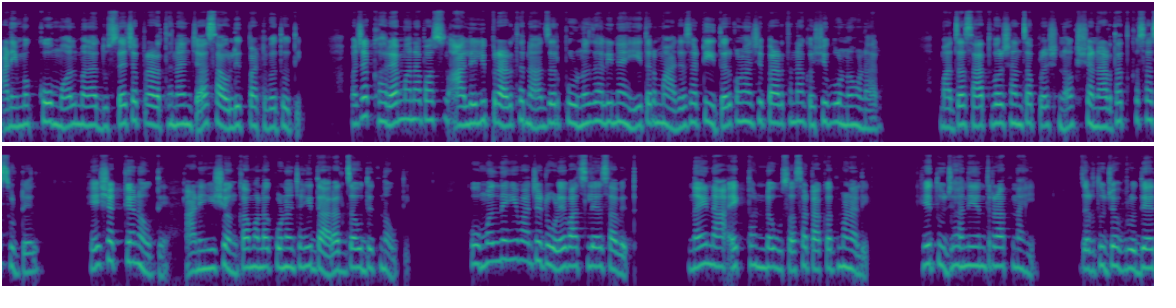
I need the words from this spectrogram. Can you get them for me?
आणि मग कोमल मला दुसऱ्याच्या प्रार्थनांच्या सावलीत पाठवत होती. माझ्या खऱ्या मनापासून आलेली प्रार्थना जर पूर्ण झाली नाही तर माझ्यासाठी इतर कोणाची प्रार्थना कशी पूर्ण होणार? माझा सात वर्षांचा प्रश्न क्षणार्धात कसा सुटेल? हे शक्य नव्हते आणि ही शंका मला कोणाच्याही दारात जाऊ देत नव्हती. कोमलनेही माझे डोळे वाचले असावेत. नैना एक थंड उसासा टाकत म्हणाली हे तुझ्या नियंत्रणात नाही. जर तुझ्या हृदयात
